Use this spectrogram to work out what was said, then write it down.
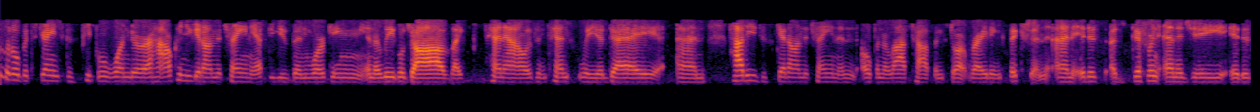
a little bit strange because people wonder how can you get on the train after you've been working in a legal job like 10 hours intensely a day and how do you just get on the train and open a laptop and start writing fiction? And it is a different energy. It is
